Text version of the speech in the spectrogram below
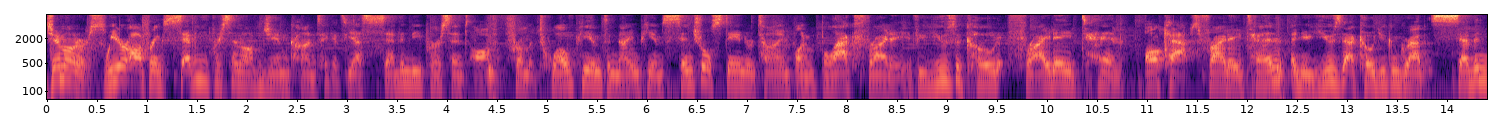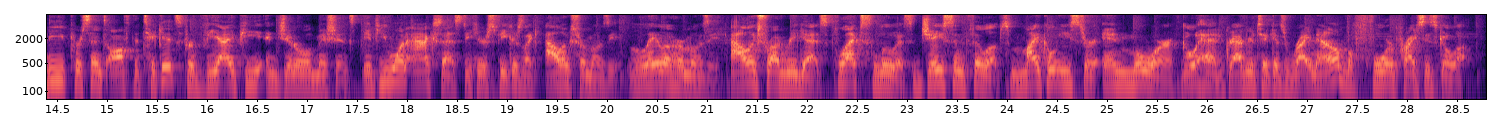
Gym owners, we are offering 70% off GymCon tickets. Yes, 70% off from 12 p.m. to 9 p.m. Central Standard Time on Black Friday. If you use the code FRIDAY10, all caps, Friday10, and you use that code, you can grab 70% off the tickets for VIP and general admissions. If you want access to hear speakers like Alex Hormozi, Leila Hormozi, Alex Rodriguez, Flex Lewis, Jason Phillips, Michael Easter, and more, go ahead, grab your tickets right now before prices go up.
